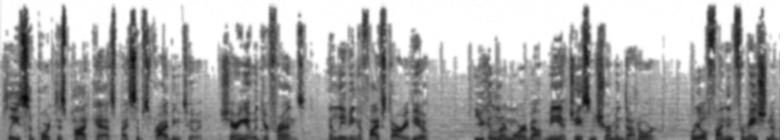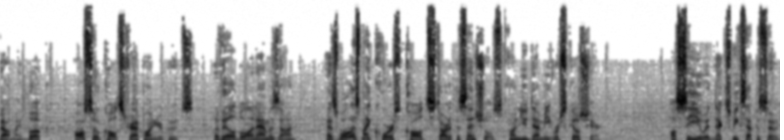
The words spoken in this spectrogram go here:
please support this podcast by subscribing to it, sharing it with your friends, and leaving a five-star review. You can learn more about me at jasonsherman.org, where you'll find information about my book, also called Strap On Your Boots, available on Amazon, as well as my course called Startup Essentials on Udemy or Skillshare. I'll see you in next week's episode.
